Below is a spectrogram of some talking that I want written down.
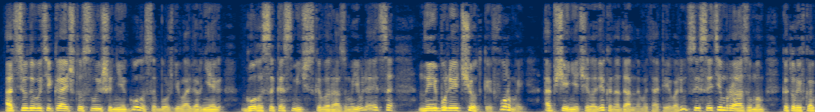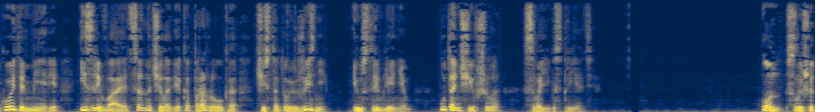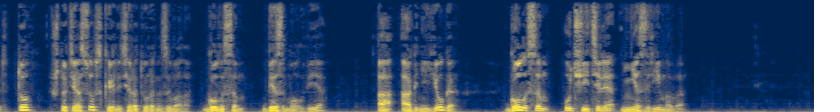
Отсюда вытекает, что слышание голоса Божьего, а вернее голоса космического разума, является наиболее четкой формой общения человека на данном этапе эволюции с этим разумом, который в какой-то мере изливается на человека-пророка чистотою жизни и устремлением, утончившего свои восприятия. Он слышит то, что теософская литература называла голосом безмолвия, а Агни-йога – голосом учителя незримого.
